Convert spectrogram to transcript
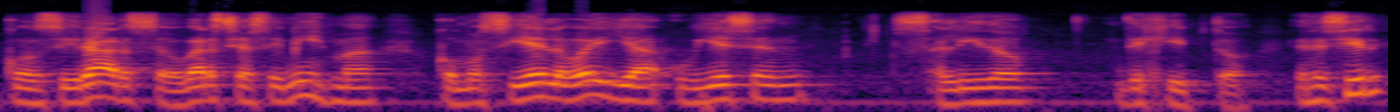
considerarse o verse a sí misma como si él o ella hubiesen salido de Egipto. Es decir,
